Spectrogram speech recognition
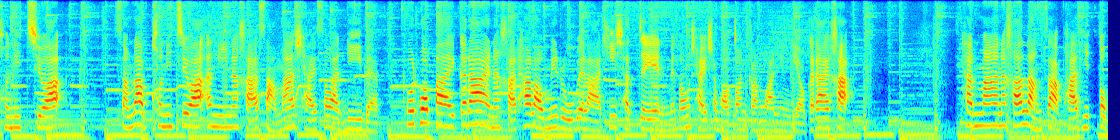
คอนิจิวะสำหรับคอนิจิวะอันนี้นะคะ สามารถใช้สวัสดีแบบทั่วๆไปก็ได้นะคะ ถ้าเราไม่รู้เวลาที่ชัดเจน ไม่ต้องใช้เฉพาะตอนกลางวันอย่างเดียวก็ได้ค่ะ ถัดมานะคะหลังจากพระอาทิตย์ตก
